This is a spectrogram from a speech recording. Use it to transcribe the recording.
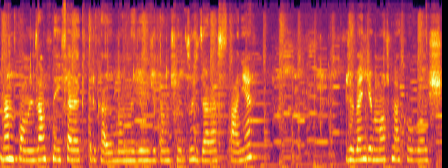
Mam pomysł, zamknę w elektrykalu. Mam nadzieję, że tam się coś zaraz stanie. Że będzie można kogoś...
